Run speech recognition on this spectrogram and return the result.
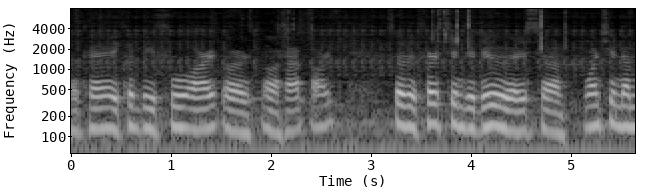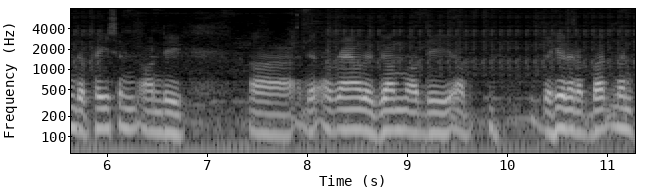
Okay, it could be full arch or, or half arch. So the first thing to do is uh, once you numb the patient on the, uh, the around the gum of the uh, the healing abutment,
